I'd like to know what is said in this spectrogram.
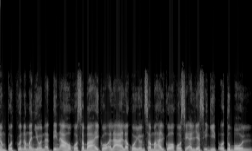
dinampot ko naman yon at tinaho ko sa bahay ko alaala ko yon sa mahal ko ako si alias igit o tubol.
